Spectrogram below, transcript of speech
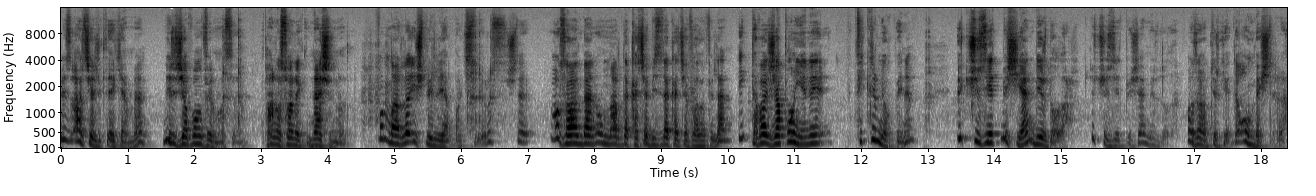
biz Arçelik'teyken ben bir Japon firması Panasonic National bunlarla işbirliği yapmak istiyoruz. İşte o zaman ben onlar da kaça bizde kaça falan filan. İlk defa Japon yeni fikrim yok benim. 370 yen 1 dolar. 370 yen 1 dolar. O zaman Türkiye'de 15 lira.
